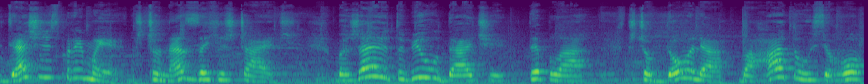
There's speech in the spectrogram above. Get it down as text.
Вдячність прийми, що нас захищаєш. Бажаю тобі удачі, тепла, щоб доля багато усього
